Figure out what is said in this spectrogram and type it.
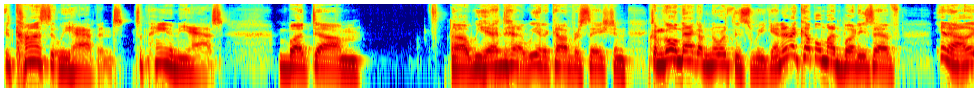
It constantly happens. It's a pain in the ass. But um, uh, we had uh, we had a conversation because I'm going back up north this weekend, and a couple of my buddies have, you know,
